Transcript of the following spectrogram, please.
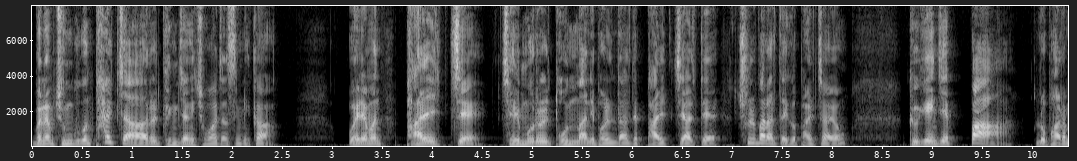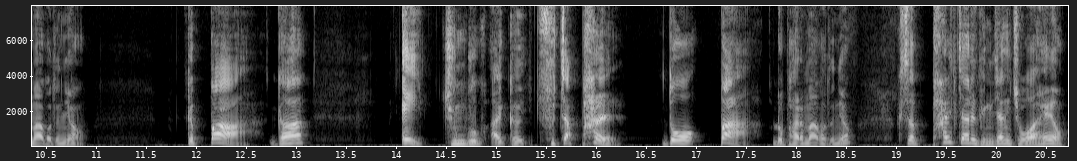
왜냐면 중국은 팔자를 굉장히 좋아하지 않습니까? 왜냐면 발재, 재물을 돈 많이 벌다 할 때 발재할 때 출발할 때 그 발자요. 그게 이제 빠로 발음하거든요. 그 빠가 8 중국 아 그 숫자 8도 빠로 발음하거든요. 그래서 팔자를 굉장히 좋아해요.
